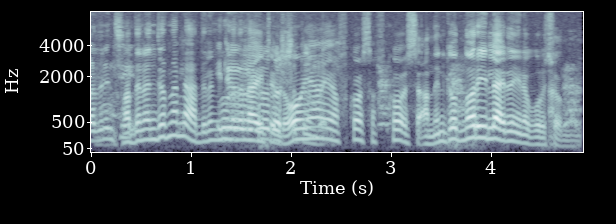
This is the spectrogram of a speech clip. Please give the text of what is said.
പതിനഞ്ച് പതിനഞ്ചെന്നല്ല അതിലും കൂടുതലായിട്ടുണ്ട്. ഓ ഞാൻ ഓഫ് കോഴ്സ് ഓഫ് കോഴ്സ് അന്ന് എനിക്കൊന്നും അറിയില്ലായിരുന്നു ഇതിനെക്കുറിച്ചൊന്നും.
